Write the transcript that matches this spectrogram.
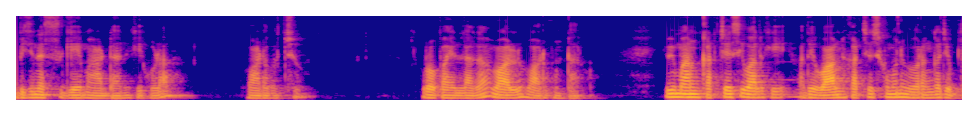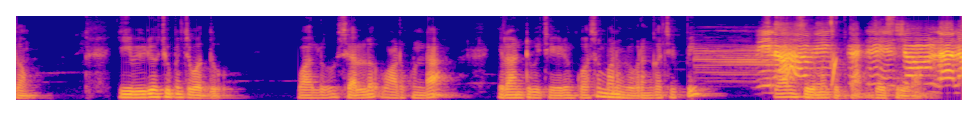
బిజినెస్ గేమ్ ఆడడానికి కూడా వాడవచ్చు. రూపాయలలాగా వాళ్ళు వాడుకుంటారు. ఇవి మనం కట్ చేసి వాళ్ళకి అదే వాళ్ళని కట్ చేసుకోమని వివరంగా చెప్తాం ఈ వీడియో చూపించవద్దు. వాళ్ళు సెల్ వాడకుండా ఇలాంటివి చేయడం కోసం మనం వివరంగా చెప్పి వాళ్ళని చేయమని చెప్తాం. జై శ్రీరామ్.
